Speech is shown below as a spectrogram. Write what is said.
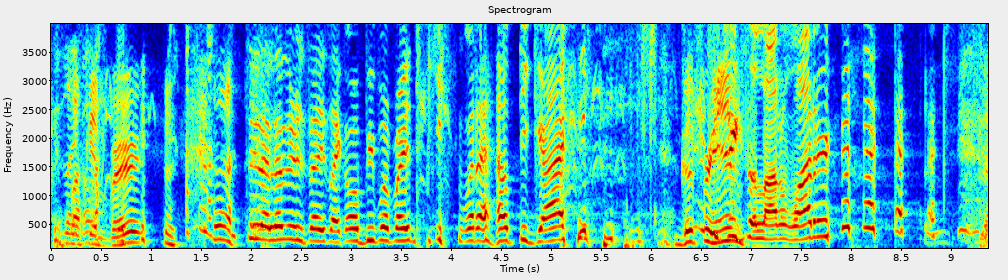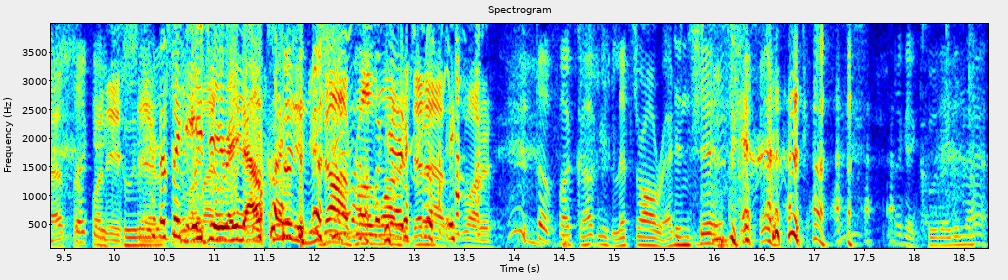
He's like, fucking oh. bird. Dude, I love the response. He's like, oh, people are probably thinking, what a healthy guy. good for him. He drinks a lot of water. That's the funniest shit. That's like AJ in right now. Kool-Aid in your Nah, shit, bro, it's water. Dead ass it's water. Shut the fuck up. Your lips are all red and shit. like a Kool-Aid in that.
